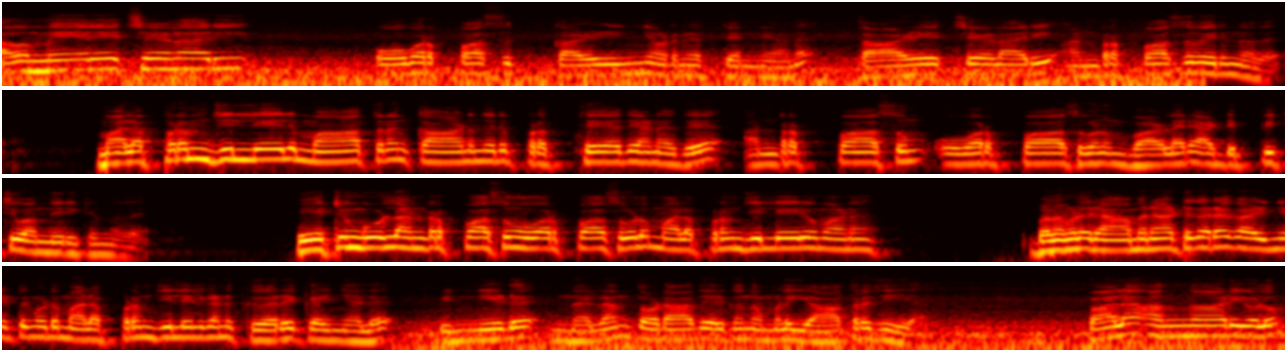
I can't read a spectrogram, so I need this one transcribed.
അപ്പോൾ ചേളാരി ഓവർപാസ് കഴിഞ്ഞ ഉടനെ തന്നെയാണ് താഴെ ചേളാരി അണ്ടർപാസ് വരുന്നത്. മലപ്പുറം ജില്ലയിൽ മാത്രം കാണുന്നൊരു പ്രത്യേകതയാണിത് അണ്ടർപാസും ഓവർപാസുകളും വളരെ അടുപ്പിച്ച് വന്നിരിക്കുന്നത്. ഏറ്റവും കൂടുതൽ അണ്ടർപാസും ഓവർപാസുകളും മലപ്പുറം ജില്ലയിലുമാണ്. ഇപ്പോൾ നമ്മൾ രാമനാട്ടുകര കഴിഞ്ഞിട്ട് ഇങ്ങോട്ട് മലപ്പുറം ജില്ലയിലേക്കാണ് കയറി കഴിഞ്ഞാൽ പിന്നീട് നിലം തൊടാതെ ആയിരിക്കും നമ്മൾ യാത്ര ചെയ്യുക. പല അങ്ങാടികളും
